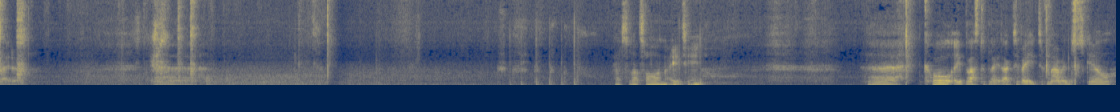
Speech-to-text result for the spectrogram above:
Righto. Uh, So that's on 18. uh, call a Blaster Blade. Activate Marin's skill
